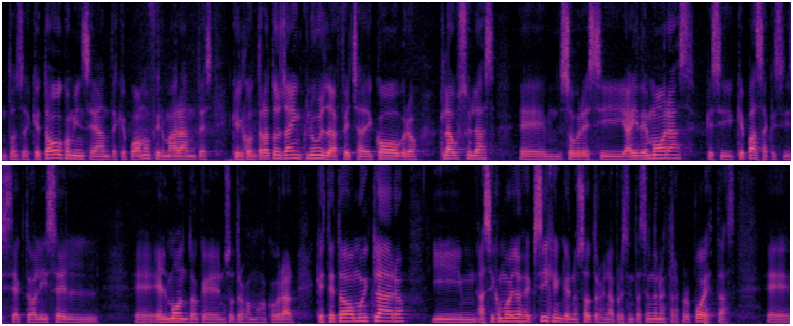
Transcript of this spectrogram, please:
Entonces, que todo comience antes, que podamos firmar antes, que el contrato ya incluya fecha de cobro, cláusulas eh, sobre si hay demoras, que si, qué pasa, que si se actualice el, eh, el monto que nosotros vamos a cobrar. Que esté todo muy claro y así como ellos exigen que nosotros en la presentación de nuestras propuestas eh,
